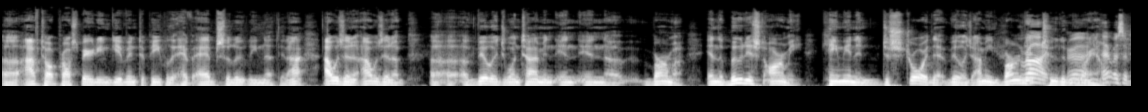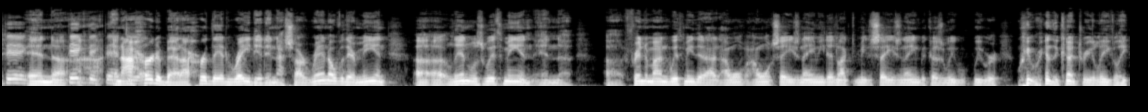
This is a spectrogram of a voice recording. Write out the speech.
Uh, I've taught prosperity and giving to people that have absolutely nothing. I, I was in a, I was in a, a a village one time in in in uh, Burma, and the Buddhist army came in and destroyed that village. I mean, burned Right. it to the right. ground. That was a big, and uh, big, big, big and I heard about. it. I heard they had raided, and I so I ran over there. Me and uh, uh, Lynn was with me, and and uh, a friend of mine with me that I, I won't I won't say his name. He doesn't like me to say his name because we we were we were in the country illegally,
